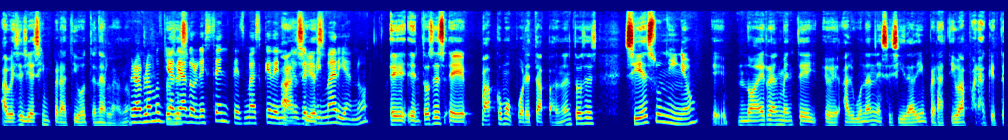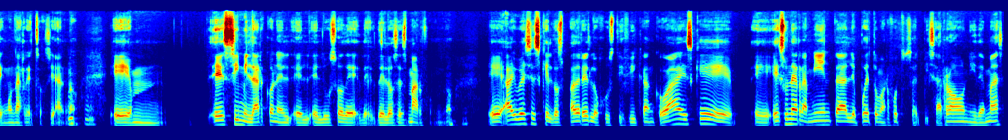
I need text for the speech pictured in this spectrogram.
a veces ya es imperativo tenerlas, ¿no? Pero hablamos ya de adolescentes más que de niños de primaria, ¿no? Eh, entonces, eh, va como por etapas, ¿no? Entonces, si es un niño, eh, no hay realmente alguna necesidad imperativa para que tenga una red social, ¿no? Es similar con el, uso de, los smartphones, ¿no? Eh, hay veces que los padres lo justifican como, ah, es que eh, es una herramienta, le puede tomar fotos al pizarrón y demás.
